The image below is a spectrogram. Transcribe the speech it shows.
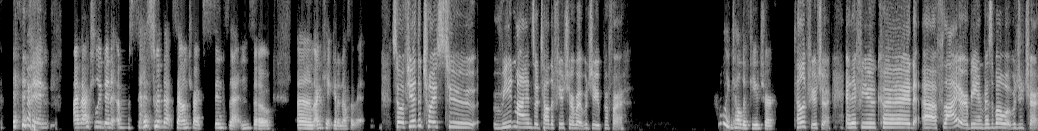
and i've actually been obsessed with that soundtrack since then so um i can't get enough of it So if you had the choice to read minds or tell the future, what would you prefer? probably tell the future Tell the future. And if you could uh, fly or be invisible, what would you cho-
